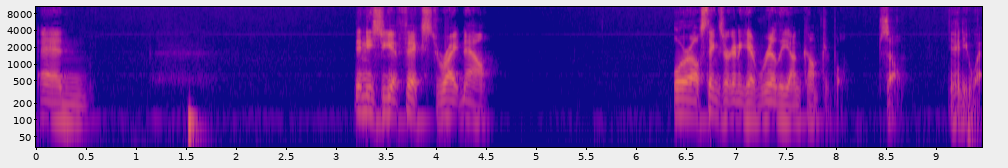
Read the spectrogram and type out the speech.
and it needs to get fixed right now, or else things are going to get really uncomfortable. So, anyway,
